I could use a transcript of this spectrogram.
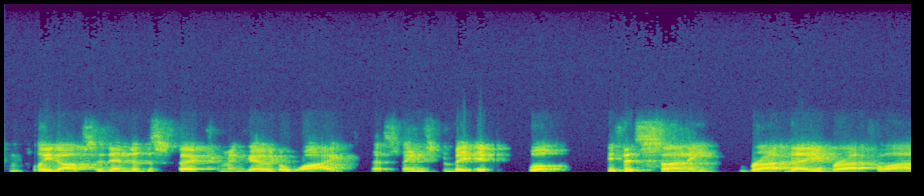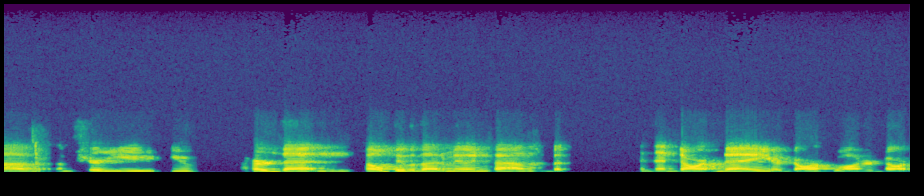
complete opposite end of the spectrum and go to white. That seems to be it. Well, if it's sunny, bright day, bright fly, I'm sure you you heard that and told people that a million times. But and then dark day or dark water, dark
